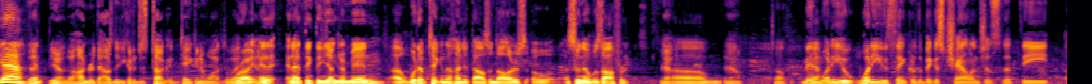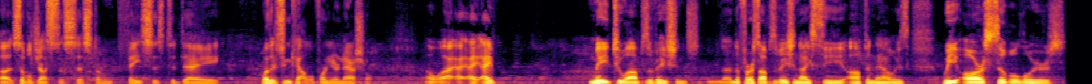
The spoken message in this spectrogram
yeah, the, and, you know the hundred thousand that you could have just tug, taken and walked away. Right, yeah. and, and I think the younger Minh uh, would have taken the hundred thousand dollars uh, as soon as it was offered. Yeah. Um, yeah. So, Minh, yeah. what do you what do you think are the biggest challenges that the uh, civil justice system faces today, whether it's in California or national? Oh, I, I, I've made two observations. The first observation I see often now is we are civil lawyers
